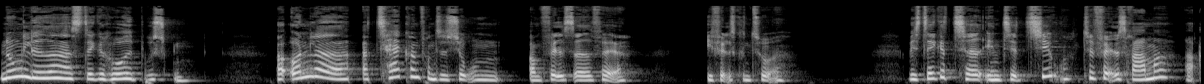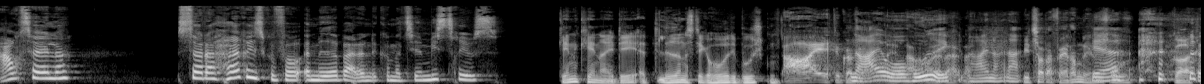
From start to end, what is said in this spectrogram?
Nogle ledere stikker hovedet i busken og undlader at tage konfrontationen om fælles adfærd i fælleskontoret. Hvis der ikke er taget initiativ til fælles rammer og aftaler, så er der høj risiko for, at medarbejderne kommer til at mistrives. Genkender I det, at lederne stikker hovedet i busken? Nej, det gør Nej, vi overhovedet ikke. Nej, nej, nej. Vi tager dig fat om det. Ja. Godt.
